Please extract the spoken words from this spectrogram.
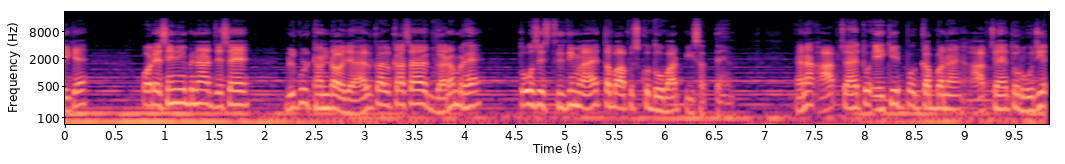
ठीक है? और ऐसे नहीं बिना जैसे बिल्कुल ठंडा हो जाए, हल्का हल्का सा गर्म रहे तो उस स्थिति में आए, तब आप इसको दो बार पी सकते हैं। है ना? आप चाहे तो एक ही कप बनाएँ, आप चाहे तो रोज ही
